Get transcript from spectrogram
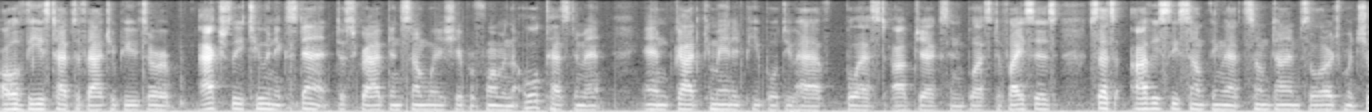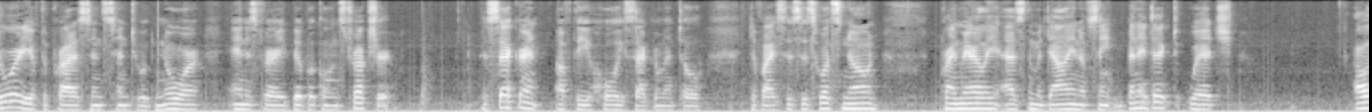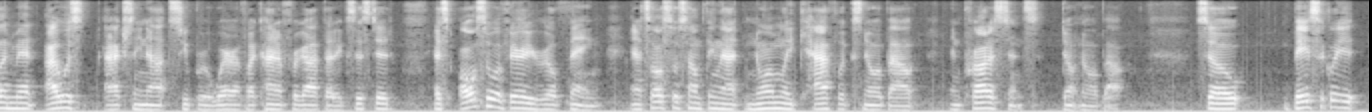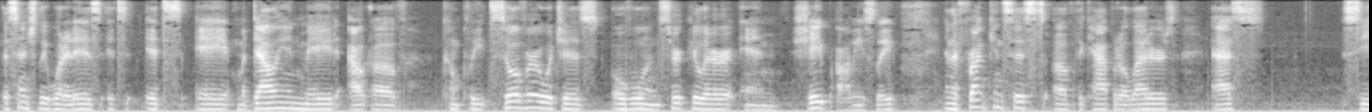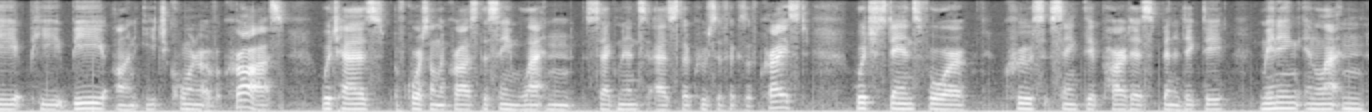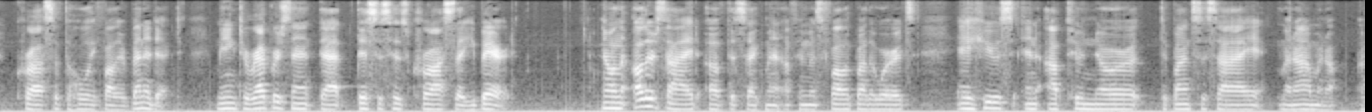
all of these types of attributes are actually, to an extent, described in some way, shape, or form in the Old Testament, and God commanded people to have blessed objects and blessed devices. So that's obviously something that sometimes the large majority of the Protestants tend to ignore and is very biblical in structure. The second of the holy sacramental devices is what's known primarily as the Medallion of Saint Benedict, which I'll admit I was actually not super aware of. I kind of forgot that existed. It's also a very real thing, and it's also something that normally Catholics know about and Protestants don't know about. So basically essentially what it is, it's it's a medallion made out of complete silver, which is oval and circular in shape obviously. And the front consists of the capital letters S, C, P, B on each corner of a cross, which has, of course, on the cross the same Latin segments as the Crucifix of Christ, which stands for Crux Sancti Partis Benedicti, meaning in Latin, Cross of the Holy Father Benedict, meaning to represent that this is his cross that he bared. Now, on the other side of the segment of him is followed by the words Ejus in aptu nor debansisai uh,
